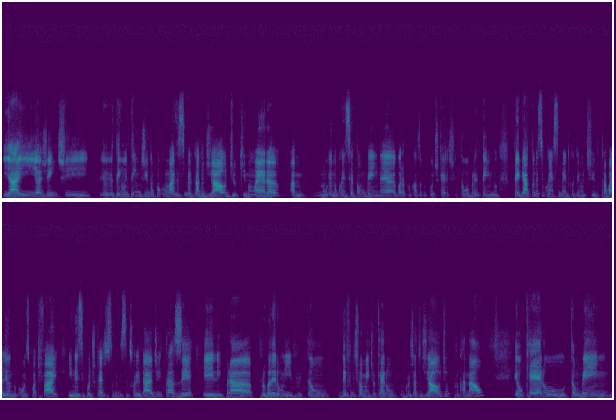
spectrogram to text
E aí a gente, eu tenho entendido um pouco mais esse mercado de áudio que não era, eu não conhecia tão bem, né? Agora por causa do podcast. Então eu pretendo pegar todo esse conhecimento que eu tenho tido trabalhando com o Spotify e nesse podcast sobre bissexualidade e trazer ele para o Valer um Livro. Então, definitivamente eu quero um, um projeto de áudio para o canal eu quero também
